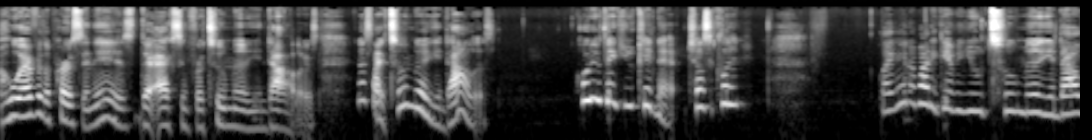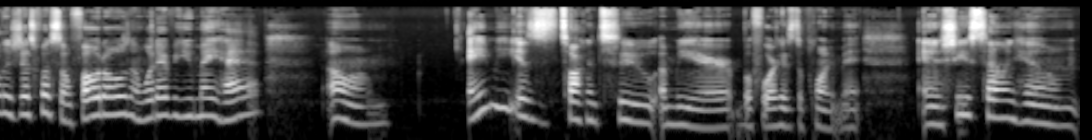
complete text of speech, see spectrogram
whoever the person is, they're asking for $2 million. It's like $2 million. Who do you think you kidnapped? Chelsea Clinton? Like, ain't nobody giving you $2 million just for some photos and whatever you may have. Um, Amy is talking to Amir before his deployment, and she's telling him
